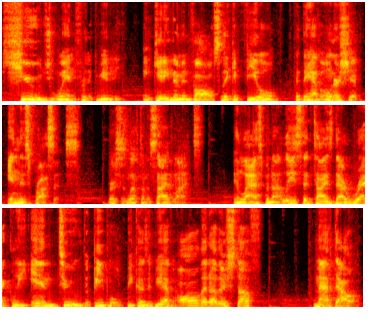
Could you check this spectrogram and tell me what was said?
huge win for the community and getting them involved so they can feel that they have ownership in this process versus left on the sidelines. And last but not least, that ties directly into the people because if you have all that other stuff mapped out,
